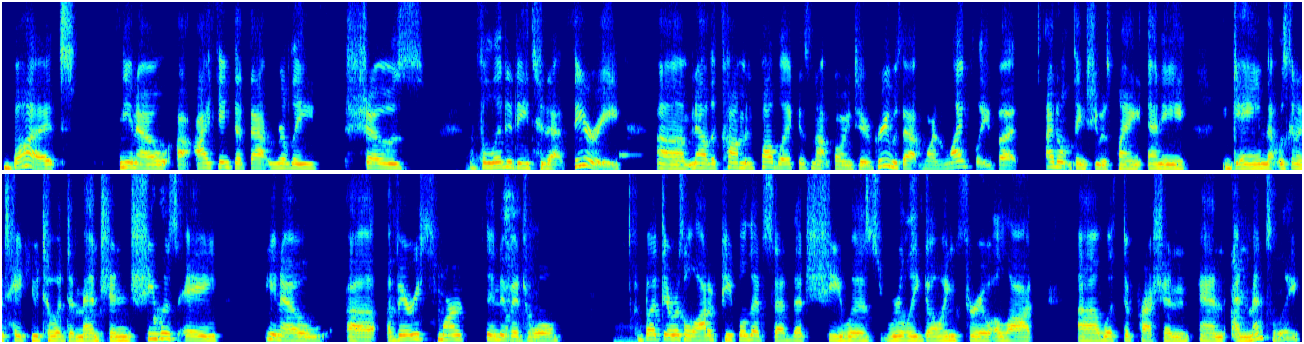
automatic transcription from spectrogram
But you know i think that that really shows validity to that theory. Um, now the common public is not going to agree with that more than likely but i don't think she was playing any game that was going to take you to a dimension. She was a you know uh, a very smart individual but there was a lot of people that said that she was really going through a lot uh, with depression and and mentally.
